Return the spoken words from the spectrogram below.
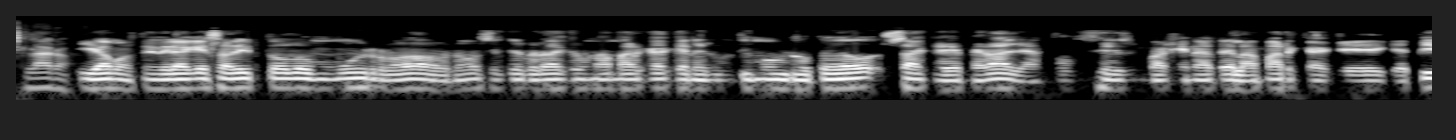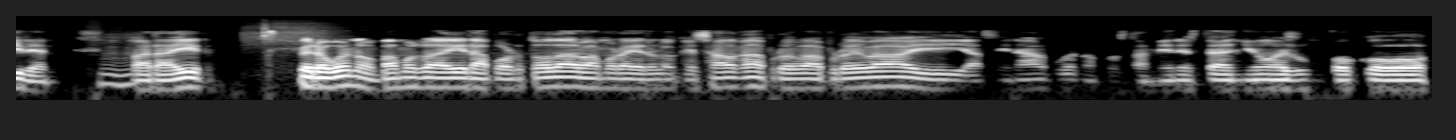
Claro. Y vamos, tendría que salir todo muy rodado, ¿no? Sí que es verdad que una marca que en el último europeo saque medalla, entonces imagínate la marca que, piden para ir. Pero bueno, vamos a ir a por todas, vamos a ir a lo que salga, prueba a prueba y al final, bueno, pues también este año es un poco,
